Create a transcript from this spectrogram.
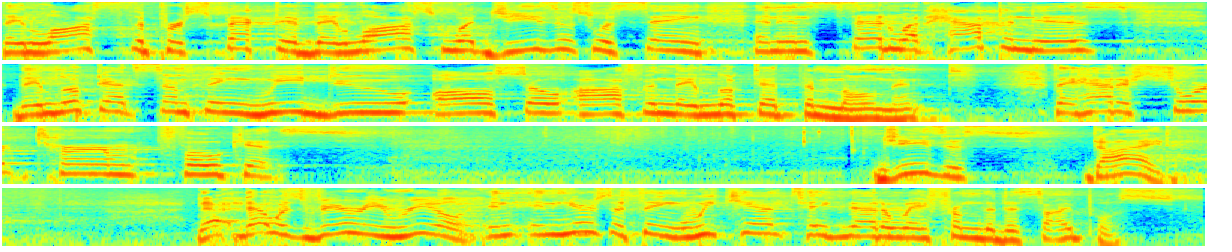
they lost the perspective, they lost what Jesus was saying, and instead, what happened is they looked at something we do all so often, they looked at the moment. They had a short term focus. Jesus died. That, that was very real. And, and here's the thing we can't take that away from the disciples.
